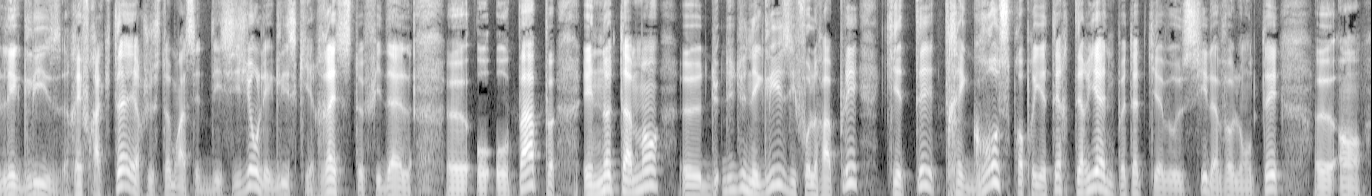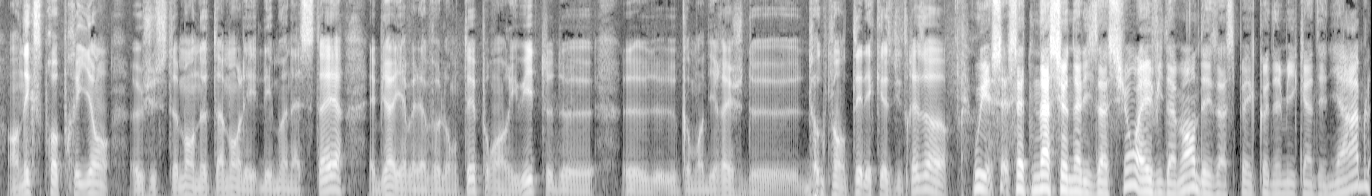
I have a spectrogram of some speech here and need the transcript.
l'Église réfractaire justement à cette décision, l'Église qui reste fidèle au, pape, et notamment d'une Église, il faut le rappeler, qui était très grosse propriétaire terrienne. Peut-être qu'il y avait aussi la volonté, en, expropriant justement notamment les, monastères, eh bien il y avait la volonté pour Henri VIII de, comment dirais-je, d'augmenter les caisses du Trésor. Oui, cette nationalisation a évidemment des aspects économiques indéniables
